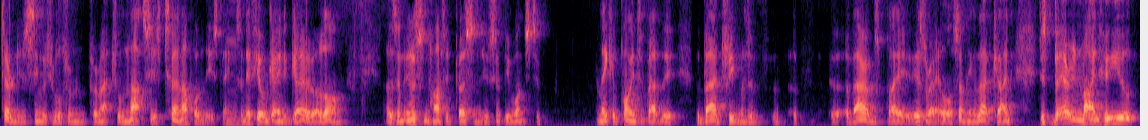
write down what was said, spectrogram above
terribly distinguishable from, from actual Nazis, turn up on these things. Mm. And if you're going to go along as an innocent hearted person who simply wants to make a point about the, the bad treatment of, of, of Arabs by Israel or something of that kind, just bear in mind who you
